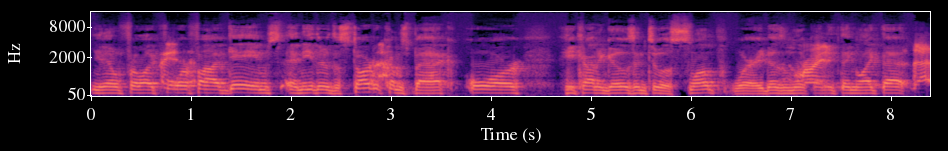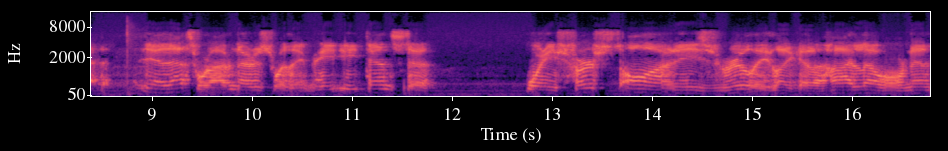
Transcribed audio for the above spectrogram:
you know, for like four or five games, and either the starter comes back or he kind of goes into a slump where he doesn't look right. anything like that. That yeah, that's what I've noticed with him. He, he tends to when he's first on, he's really like at a high level, and then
